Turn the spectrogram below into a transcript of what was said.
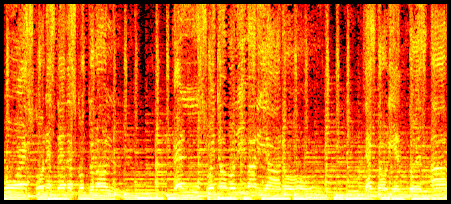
pues con este descontrol el sueño bolivariano ya está oliendo es a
